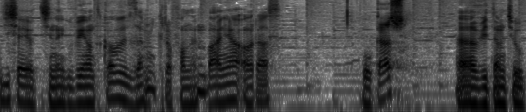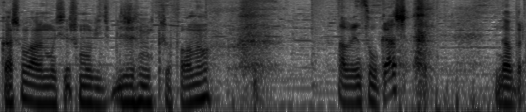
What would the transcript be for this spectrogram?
Dzisiaj odcinek wyjątkowy za mikrofonem Bania oraz Łukasz, e, witam Cię Łukaszu, ale musisz mówić bliżej mikrofonu. a więc Łukasz. Dobra.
